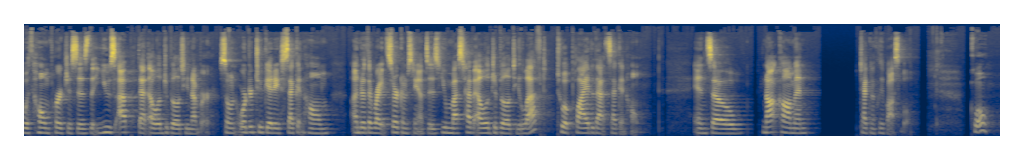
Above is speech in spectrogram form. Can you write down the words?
with home purchases that use up that eligibility number. So, in order to get a second home under the right circumstances, you must have eligibility left to apply to that second home. And so, not common, technically possible. Cool.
